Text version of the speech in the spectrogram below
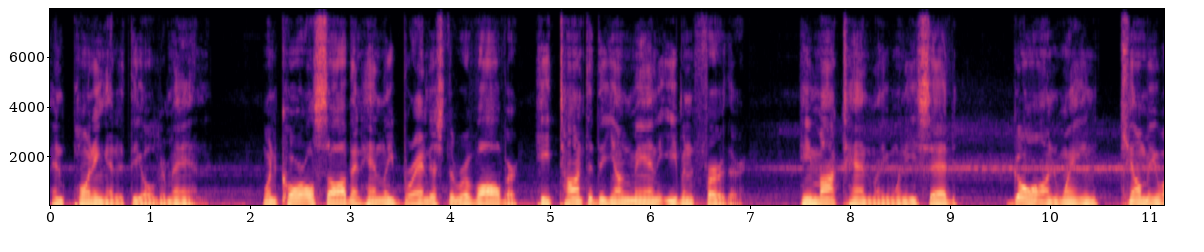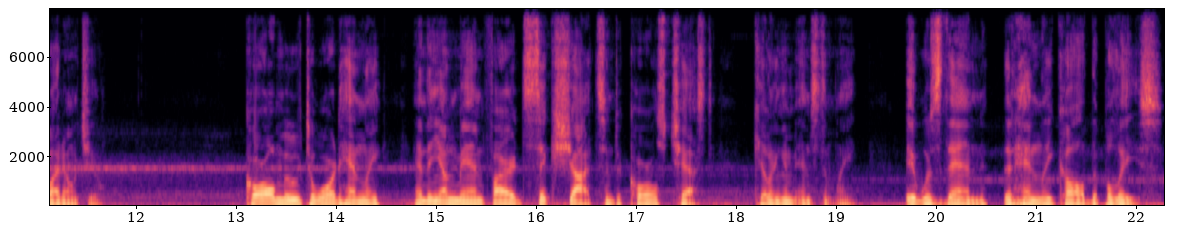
and pointing it at the older man. When Corll saw that Henley brandished the revolver, he taunted the young man even further. He mocked Henley when he said, Go on, Wayne, kill me, why don't you? Corll moved toward Henley, and the young man fired six shots into Corll's chest, killing him instantly. It was then that Henley called the police.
